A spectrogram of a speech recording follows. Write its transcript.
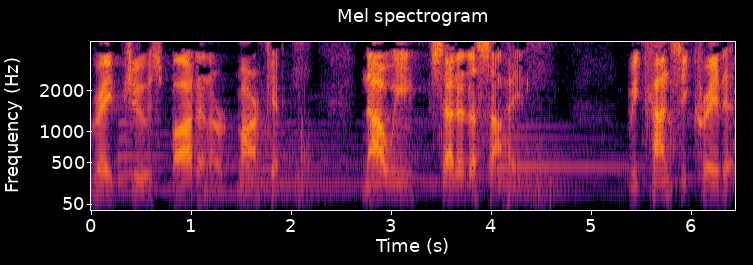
grape juice bought in a market, now we set it aside. We consecrate it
